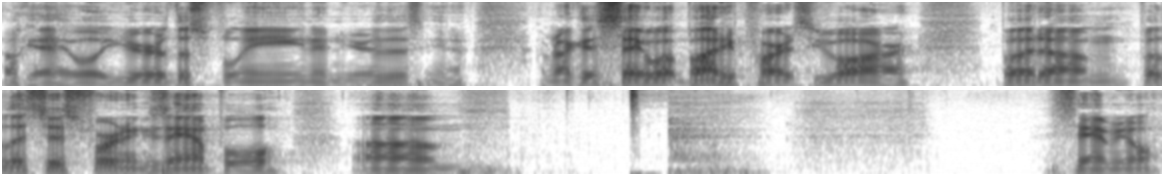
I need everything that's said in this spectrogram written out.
okay, well, you're the spleen and you're this, you know. I'm not going to say what body parts you are. But, um, but let's just, for an example, um, Samuel,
